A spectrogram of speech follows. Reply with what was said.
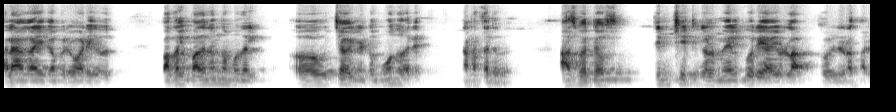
കലാകായിക പരിപാടികൾ പകൽ പതിനൊന്ന് മുതൽ ഉച്ച കഴിഞ്ഞിട്ട് മൂന്ന് വരെ നടത്തരുത്. ആസ്ബറ്റോസ് ടിൻഷീറ്റുകൾ മേൽക്കൂരയായുള്ള തൊഴിലിടങ്ങൾ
